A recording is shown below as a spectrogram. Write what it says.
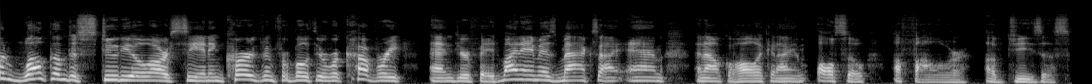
and welcome to Studio RC, an encouragement for both your recovery and your faith. My name is Max. I am an alcoholic and I am also a follower of Jesus.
